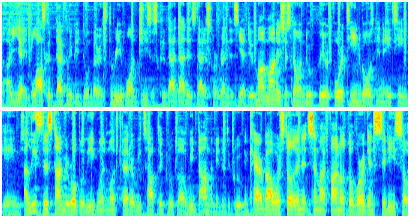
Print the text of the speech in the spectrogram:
uh, yeah, Blas could definitely be doing better. It's 3-1. Jesus, that that is that is horrendous. Yeah, dude, Mane is just going nuclear. 14 goals in 18 games. At least this time, Europa League went much better. We topped the group. Uh, we dominated the group. And Carabao, we're still in it, semifinals, but we're against City, so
